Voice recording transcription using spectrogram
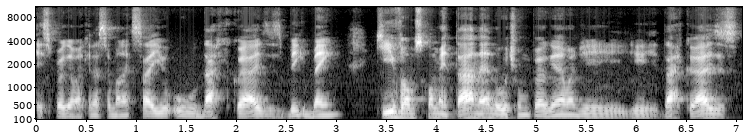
esse programa aqui na semana que saiu o Dark Crisis Big Bang, que vamos comentar, né, no último programa de, de Dark Crisis,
